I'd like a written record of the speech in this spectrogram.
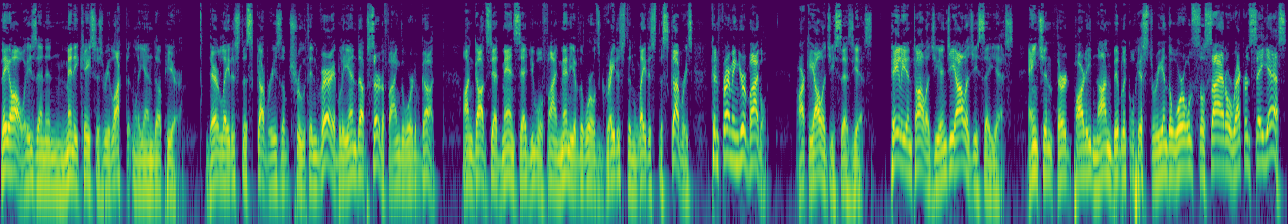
They always, and in many cases reluctantly, end up here. Their latest discoveries of truth invariably end up certifying the Word of God. On God Said, Man Said, you will find many of the world's greatest and latest discoveries confirming your Bible. Archaeology says yes. Paleontology and geology say yes. Ancient third party non biblical history and the world's societal records say yes.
